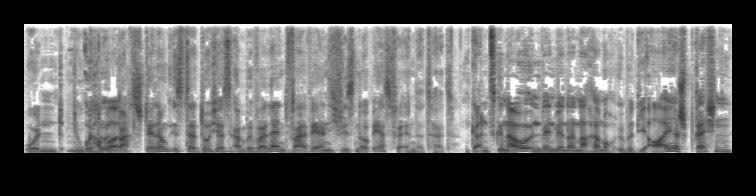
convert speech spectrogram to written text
Und, nun und, kann man, und Bachs Stellung ist da durchaus ambivalent, weil wir ja nicht wissen, ob er es verändert hat. Ganz genau. Und wenn wir dann nachher noch über die Arie sprechen,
